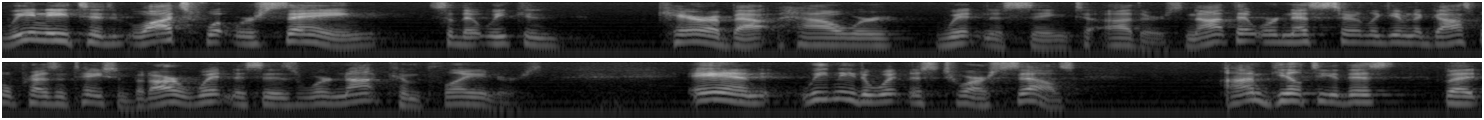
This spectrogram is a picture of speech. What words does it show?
We need to watch what we're saying so that we can care about how we're witnessing to others. Not that we're necessarily giving a gospel presentation, but our witnesses, we're not complainers. And we need to witness to ourselves. I'm guilty of this, but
